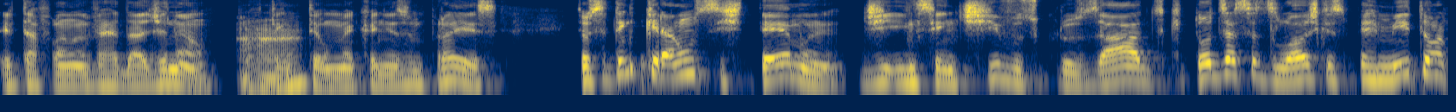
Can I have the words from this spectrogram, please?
ele tá falando a verdade ou não? Aham. Tem que ter um mecanismo para isso. Então você tem que criar um sistema de incentivos cruzados que todas essas lógicas permitam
